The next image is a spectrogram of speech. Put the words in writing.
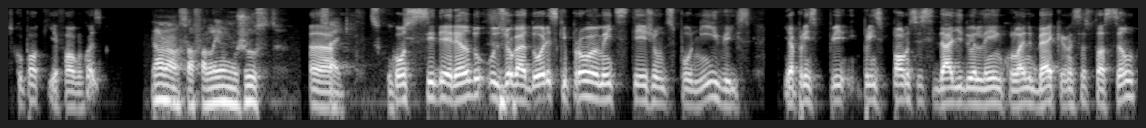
Desculpa, ia falar alguma coisa? Não, não, só falei um justo. Ah, Segue, considerando os jogadores que provavelmente estejam disponíveis e a principal necessidade do elenco, linebacker, nessa situação,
